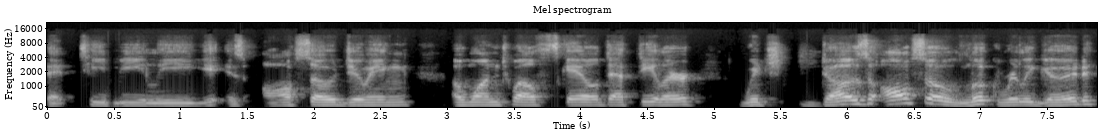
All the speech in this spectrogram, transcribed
that TB League is also doing a 112th scale Death Dealer, which does also look really good.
